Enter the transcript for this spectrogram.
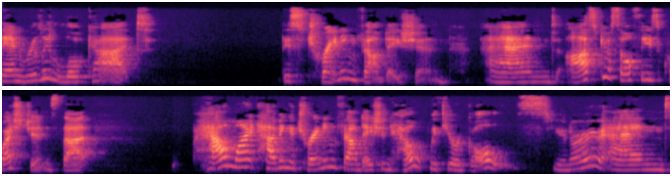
then really look at this training foundation and ask yourself these questions that how might having a training foundation help with your goals, you know, and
